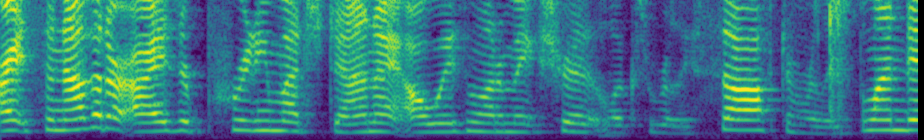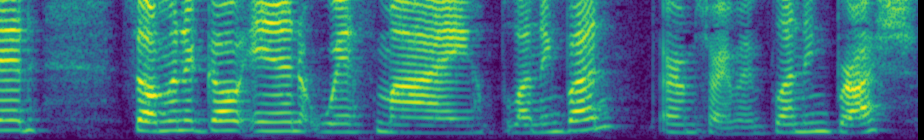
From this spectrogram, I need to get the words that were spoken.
All right, so now that our eyes are pretty much done, I always want to make sure that it looks really soft and really blended. So I'm going to go in with my blending bud, or I'm sorry, my blending brush.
